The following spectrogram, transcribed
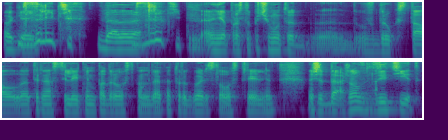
Окей. Взлетит. Да-да-да. Взлетит. Я просто почему-то э, вдруг стал 13-летним подростком, да, который говорит слово «стрельнет». Значит, да, что он взлетит.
